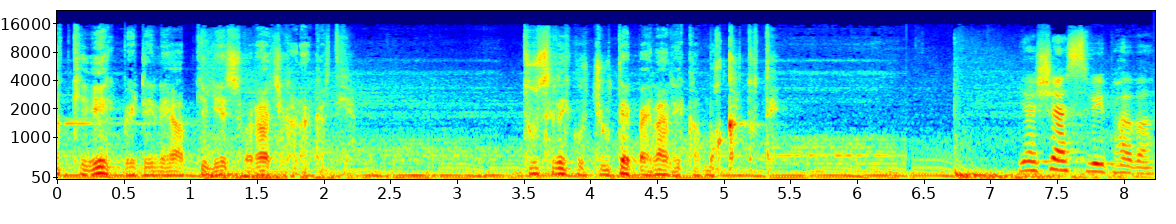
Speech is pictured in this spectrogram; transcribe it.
आपके एक बेटे ने आपके लिए स्वराज खड़ा कर दिया। दूसरे को जूते पहनाने का मौका तो दे। यशस्वी भव।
